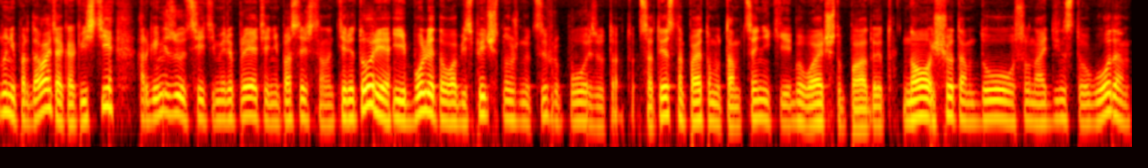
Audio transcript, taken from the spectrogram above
ну, не продавать, а как вести, организует все эти мероприятия непосредственно на территории и, более того, обеспечит нужную цифру по результату. Соответственно, поэтому там ценники бывают, что падают. Но еще там до, условно, 2011 года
